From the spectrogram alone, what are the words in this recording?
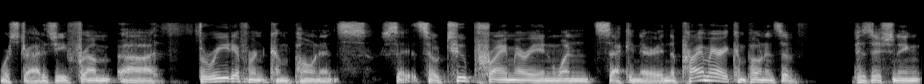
or strategy from uh, three different components. So, so, two primary and one secondary. And the primary components of positioning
